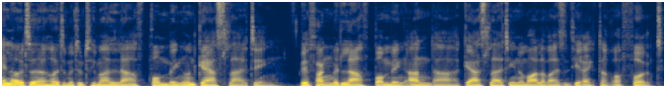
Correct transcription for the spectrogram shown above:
Hey Leute, heute mit dem Thema Lovebombing und Gaslighting. Wir fangen mit Lovebombing an, da Gaslighting normalerweise direkt darauf folgt.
